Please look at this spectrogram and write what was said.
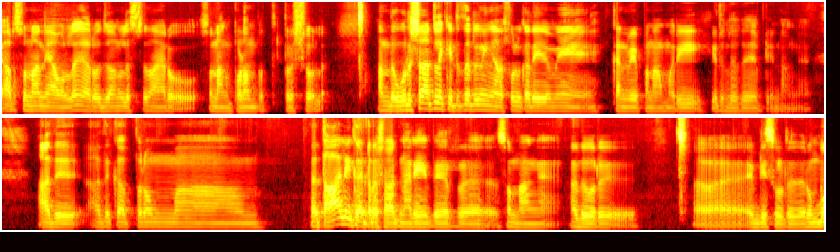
யார் சொன்னா ஞாபகம் இல்லை. யாரோ ஜேர்னலிஸ்ட் தான் யாரோ சொன்னாங்க படம் பார்த்து ப்ரெஷ் ஷோவில் அந்த ஒரு ஷார்ட்டில் கிட்டத்தட்ட நீங்கள் அந்த ஃபுல் கதையுமே கன்வே பண்ண மாதிரி இருந்தது அப்படின்னாங்க. அது அதுக்கப்புறம் தாலி கட்டுற ஷாட் நிறைய பேர் சொன்னாங்க. அது ஒரு எப்படி சொல்கிறது ரொம்ப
